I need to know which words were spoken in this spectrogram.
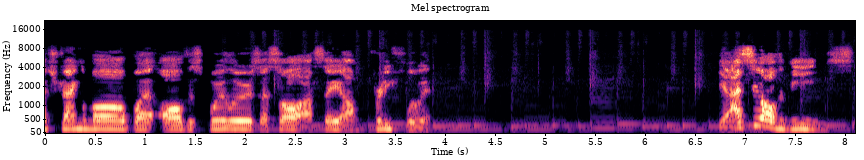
watched Dragon Ball, but all the spoilers I saw, I say I'm pretty fluent. Yeah, I see all the memes.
